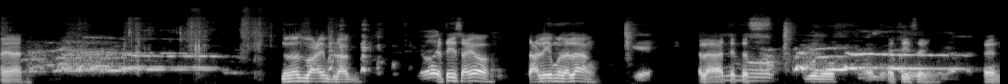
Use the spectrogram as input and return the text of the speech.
Ayan. Nunod ba kayong vlog? Ito yung sa'yo. Tali mo na lang. Sige. Kalahati, tas Yun o. ito yung sa'yo. Ayan.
